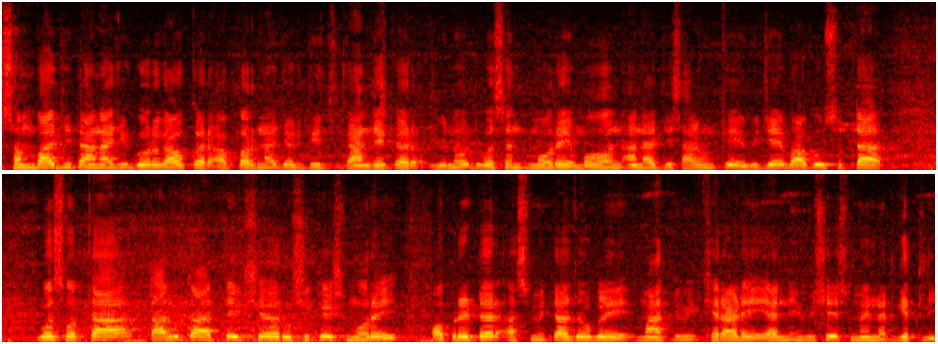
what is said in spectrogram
संभाजी तानाजी गोरगावकर अपर्णा जगदीश गांजेकर विनोद वसंत मोरे मोहन अनाजी साळुंके विजय बाबू सुतार व स्वतः तालुका अध्यक्ष ऋषिकेश मोरे ऑपरेटर अस्मिता जोगळे माधवी खेराडे यांनी विशेष मेहनत घेतली.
